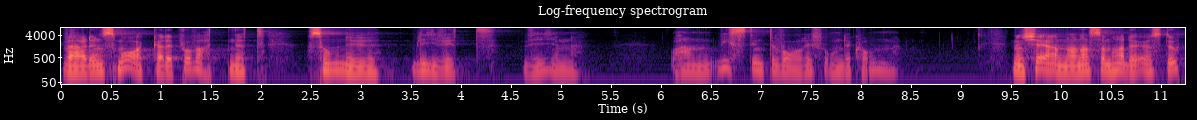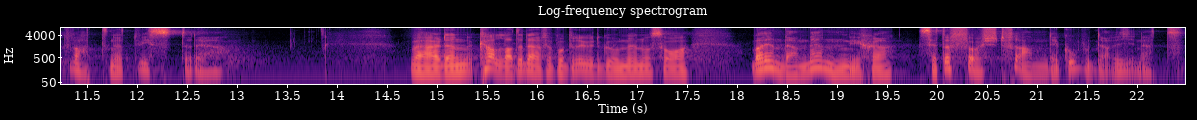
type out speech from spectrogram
Världen smakade på vattnet som nu blivit vin. Och han visste inte varifrån det kom. Men tjänarna som hade öst upp vattnet visste det. Värden kallade därför på brudgummen och sa varenda människa sätter först fram det goda vinet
